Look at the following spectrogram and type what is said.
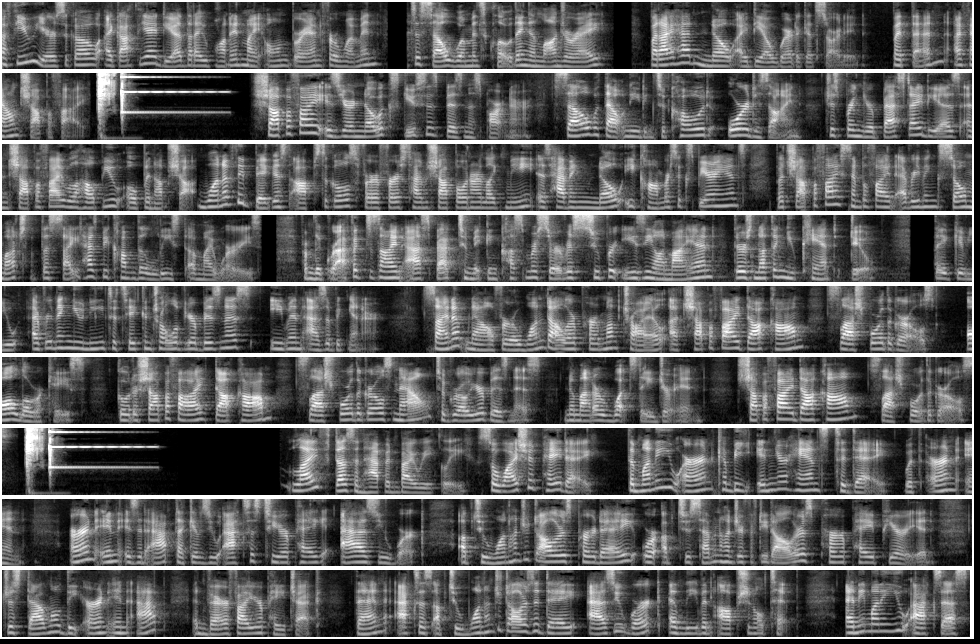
A few years ago, I got the idea that I wanted my own brand for women to sell women's clothing and lingerie, but I had no idea where to get started. But then I found Shopify. Shopify is your no excuses business partner. Sell without needing to code or design. Just bring your best ideas and Shopify will help you open up shop. One of the biggest obstacles for a first time shop owner like me is having no e commerce experience, but Shopify simplified everything so much that the site has become the least of my worries. From the graphic design aspect to making customer service super easy on my end, there's nothing you can't do. They give you everything you need to take control of your business, even as a beginner. Sign up now for a $1 per month trial at shopify.com slash for the girls, all lowercase. Go to shopify.com slash for the girls now to grow your business, no matter what stage you're in. Shopify.com slash for the girls. Life doesn't happen bi weekly, so why should payday? The money you earn can be in your hands today with EarnIn. EarnIn is an app that gives you access to your pay as you work, up to $100 per day or up to $750 per pay period. Just download the EarnIn app and verify your paycheck. Then access up to $100 a day as you work and leave an optional tip. Any money you access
